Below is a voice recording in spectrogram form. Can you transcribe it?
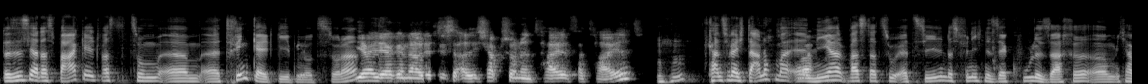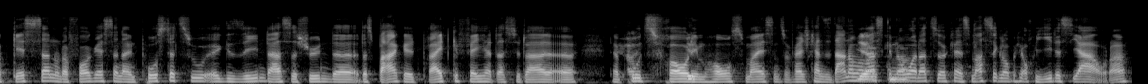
das ist ja das Bargeld, was du zum ähm, äh, Trinkgeld geben nutzt, oder? Ja, ja, genau. Das ist, also ich habe schon einen Teil verteilt. Mhm. Kannst du vielleicht da nochmal äh, näher was dazu erzählen? Das finde ich eine sehr coole Sache. Ähm, ich habe gestern oder vorgestern einen Post dazu äh, gesehen. Da hast du schön da, das Bargeld breit gefächert, dass du da äh, der ja. Putzfrau, dem Haus meistens so. Vielleicht kannst du da nochmal ja, was genau. genauer dazu erklären. Das machst du, glaube ich, auch jedes Jahr, oder?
